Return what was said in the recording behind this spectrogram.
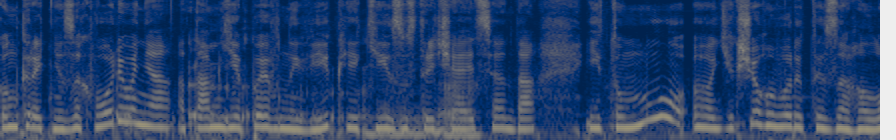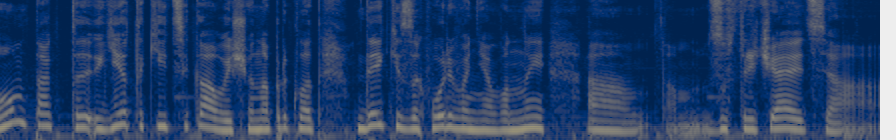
конкретні захворювання, а там є певний вік, який зустрічається. Да. І тому, е, якщо говорити загалом, так є такий цікавий, що, наприклад, деякі захворювання вони а, там зустрічаються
